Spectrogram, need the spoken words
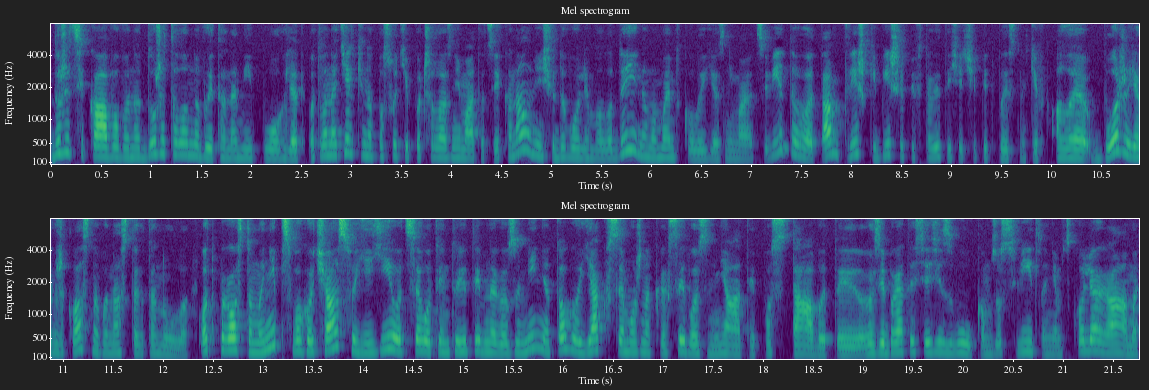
дуже цікава, вона дуже талановита, на мій погляд. От вона тільки на по суті почала знімати цей канал. Він ще доволі молодий. На момент, коли я знімаю це відео, там трішки більше півтори тисячі підписників. Але Боже, як же класно вона стартанула. От просто мені б свого часу її оце от інтуїтивне розуміння того, як все можна красиво зняти, поставити, розібратися зі звуком, з освітленням, з кольорами.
